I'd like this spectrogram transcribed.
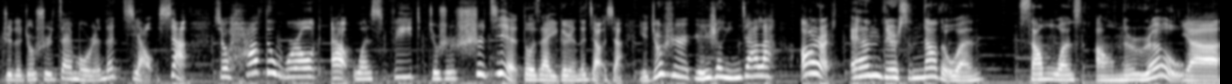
指的就是在某人 的脚下。So have the world at one's feet 就是世界都在一个人的脚下，也就是人生赢家啦。All right, and there's another one. Someone's on a roll. Yeah,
